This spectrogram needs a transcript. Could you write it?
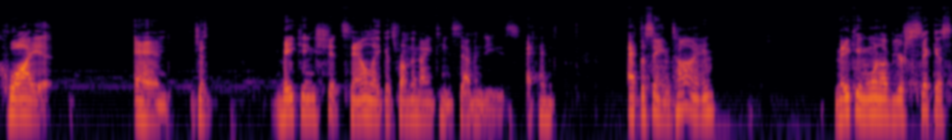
quiet, and just making shit sound like it's from the 1970s. And at the same time, making one of your sickest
